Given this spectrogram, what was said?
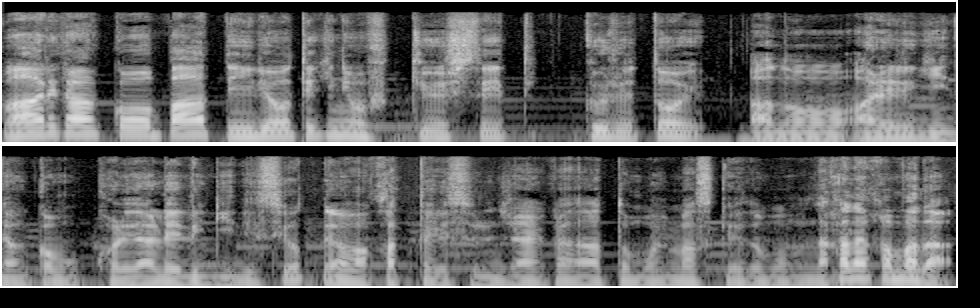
まあ、あれがこう、バーって医療的にも普及してくると、あの、アレルギーなんかもこれアレルギーですよってのは分かったりするんじゃないかなと思いますけれども、なかなかまだ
